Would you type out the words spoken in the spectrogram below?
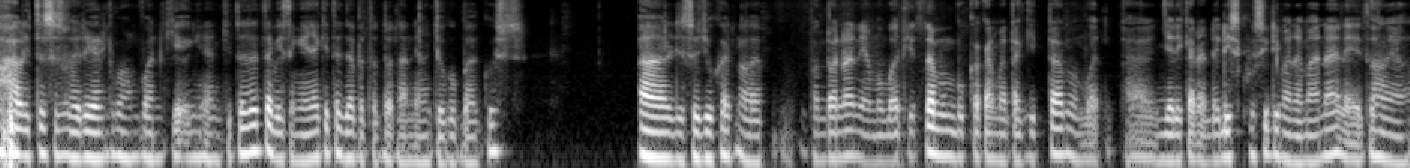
hal itu sesuai dengan kemampuan keinginan kita. Tetapi seenggaknya kita dapat tontonan yang cukup bagus uh, disujukan oleh tontonan yang membuat kita membukakan mata kita membuat uh, menjadikan ada diskusi di mana-mana dan itu hal yang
